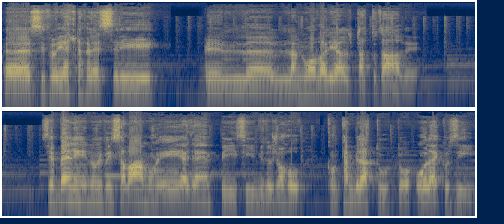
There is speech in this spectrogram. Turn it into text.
eh, si proietta per essere eh, l- la nuova realtà totale. Sebbene noi pensavamo che ai tempi sì, il videogioco con- cambierà tutto, ora è così.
